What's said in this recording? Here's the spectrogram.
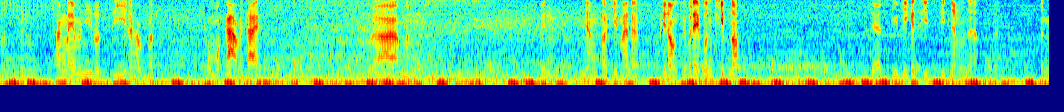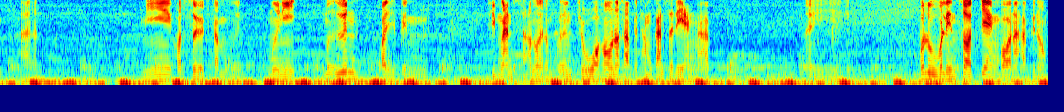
มันมันทางในมันนี่ดนตรีนะครับก็ผมมากล้าไปไทยเพื่อมันเป็นยังต่อคลิปมาเดี๋ยวพี่น้องจะไม่ได้เบิ้องคลิปเนาะจะติดลิขสิทธิ์ติดยังนะครับ หากัน มีคอนเสิร์ตครับมืออื่นมือนี้มืออื่นค่อยจะเป็นทีมงานสาวหน่อยลำเพลินโชว์เขานะครับ ไปทำการแสดงนะครับ ในบรูบรินซอดแจ้งบอนะครับพี่น้อง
